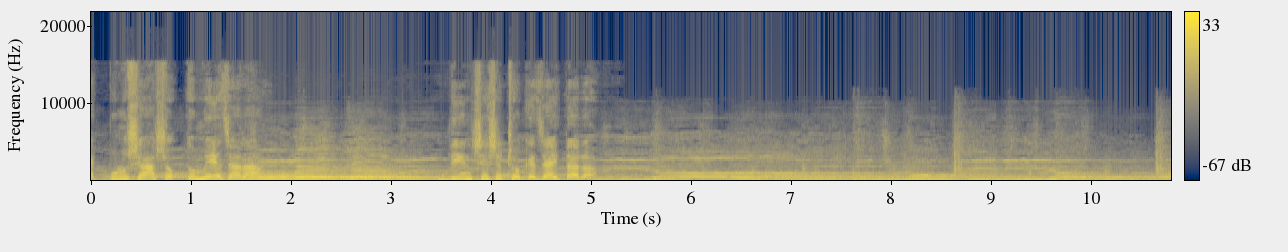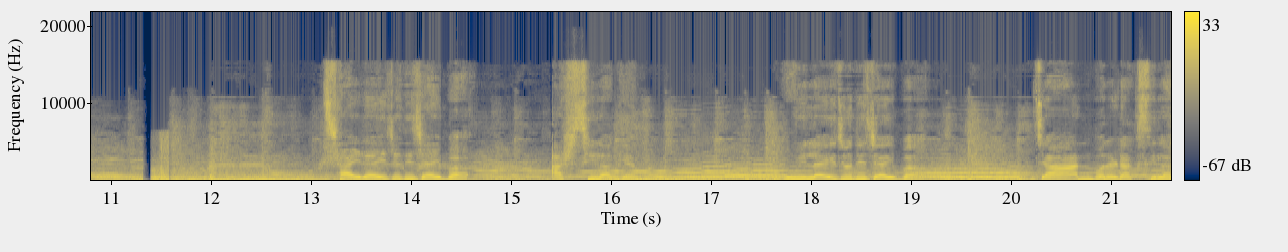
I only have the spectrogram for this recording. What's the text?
এক পুরুষে আসক্ত মেয়ে যারা, দিন শেষে ঠকে যায় তারা। ছাইরাই যদি যাইবা আসছিলা কেন ভুইলাই যদি যাইবা, জান বলে ডাকছিলা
